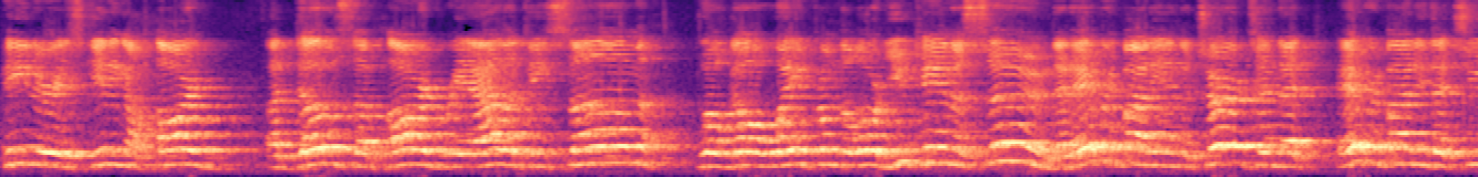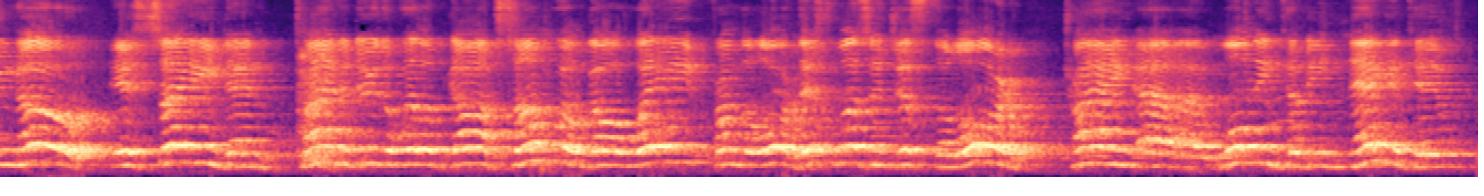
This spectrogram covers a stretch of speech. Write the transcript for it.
Peter is getting a hard, a dose of hard reality. Some will go away from the Lord. You can't assume that everybody in the church and that everybody that you know is saved and trying to do the will of God. Some will go away from the Lord. This wasn't just the Lord trying, uh, uh wanting to be negative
